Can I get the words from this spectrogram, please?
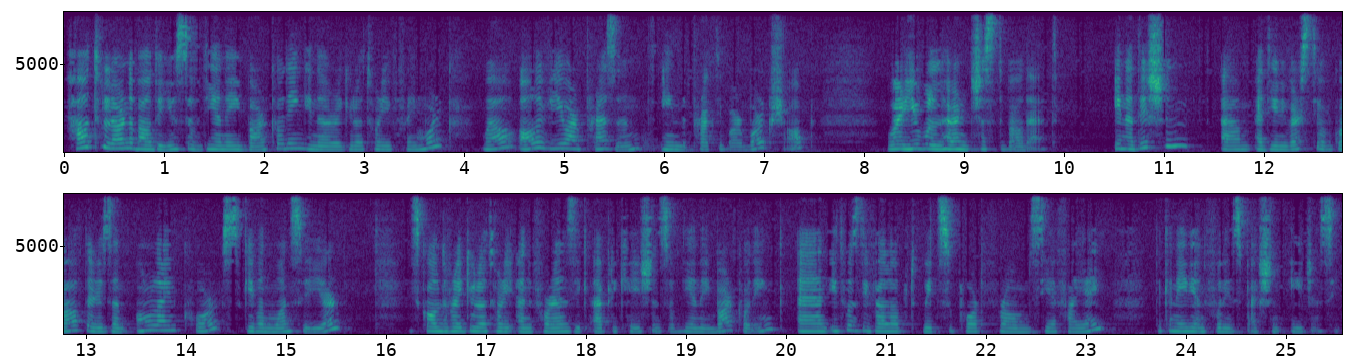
How to learn about the use of DNA barcoding in a regulatory framework? Well, all of you are present in the Practibar workshop where you will learn just about that. In addition, um, at the University of Guelph, there is an online course given once a year. It's called Regulatory and Forensic Applications of DNA Barcoding, and it was developed with support from CFIA, the Canadian Food Inspection Agency.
